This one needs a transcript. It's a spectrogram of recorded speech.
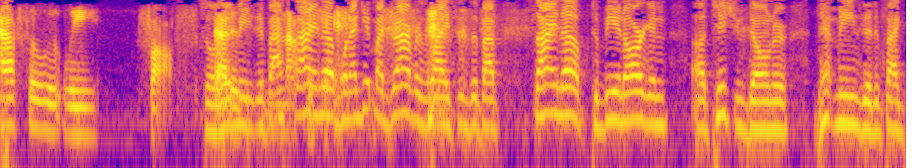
absolutely false. So that, that means if I sign up when I get my driver's license, if I sign up to be an organ uh, tissue donor, that means that if I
